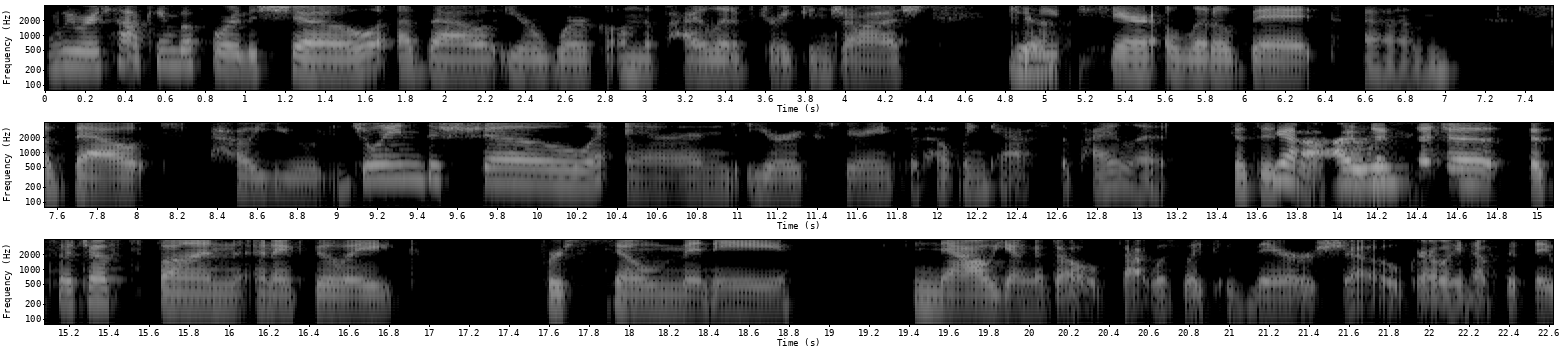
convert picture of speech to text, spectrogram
We were talking before the show about your work on the pilot of Drake and Josh. Can yeah. you share a little bit um, about how you joined the show and your experience of helping cast the pilot? Because yeah, I was such a it's such a fun and I feel like for so many now young adults that was like their show growing up that they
